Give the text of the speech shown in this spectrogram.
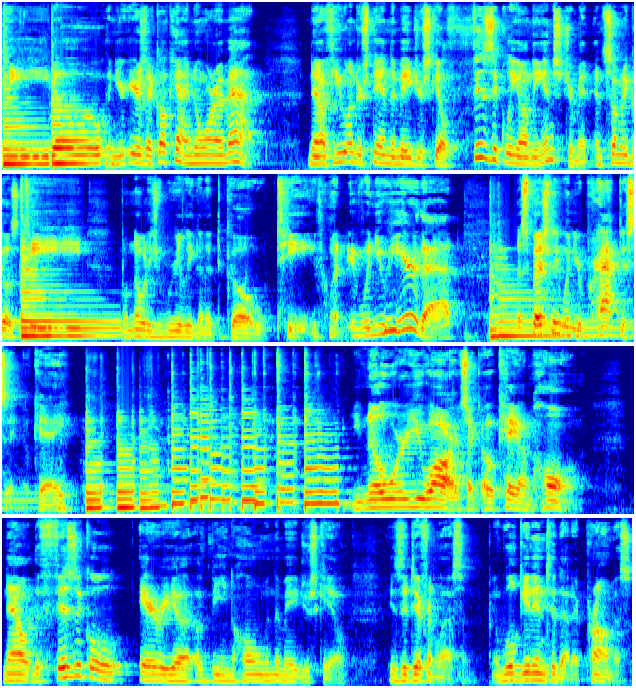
ti, do, and your ear's like, okay, I know where I'm at. Now, if you understand the major scale physically on the instrument and somebody goes ti, well, nobody's really going to go ti. But when you hear that, especially when you're practicing, okay, you know where you are. It's like, okay, I'm home. Now, the physical area of being home in the major scale is a different lesson. And we'll get into that, I promise.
